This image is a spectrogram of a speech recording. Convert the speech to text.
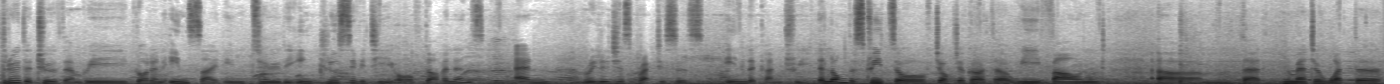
through the two of them, we got an insight into the inclusivity of governance and religious practices in the country. Along the streets of Yogyakarta, we found um, that no matter what the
